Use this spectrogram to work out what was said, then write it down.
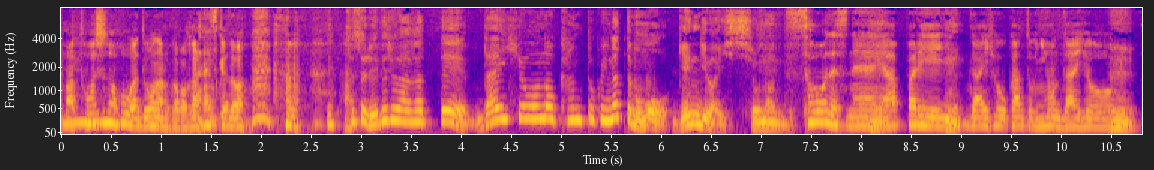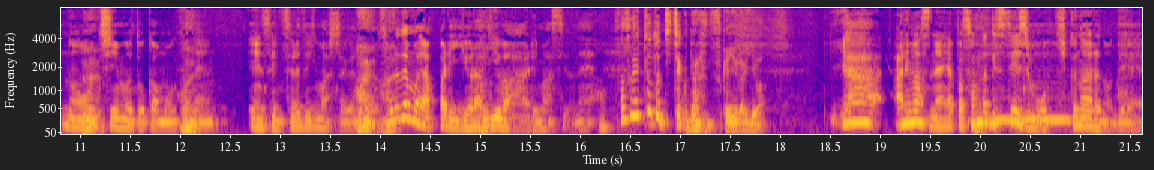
まあ投資の方はどうなのかわからないですけど。そしてレベルが上がって、代表の監督になってももう原理は一緒なんですか？そうですね。ねやっぱり代表監督、日本代表のチームとかも去年遠征に連れてきましたけど、はいはいそれでもやっぱり揺らぎはありますよね。さすがにちょっとちっちゃくなるんですか、揺らぎは？いやー、ありますね。やっぱそんだけステージも大きくなるので、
